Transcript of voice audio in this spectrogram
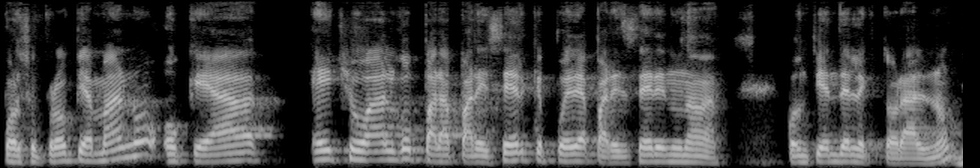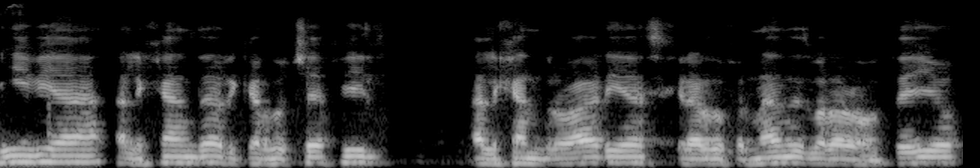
por su propia mano o que ha hecho algo para parecer que puede aparecer en una contienda electoral, ¿no? Livia, Alejandra, Ricardo Sheffield, Alejandro Arias, Gerardo Fernández, Bárbara Botello,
